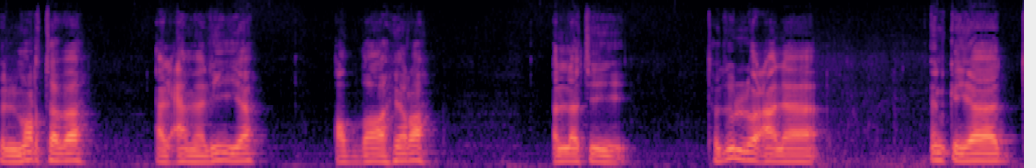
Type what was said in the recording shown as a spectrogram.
بالمرتبة العملية الظاهرة التي تدل على انقياد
